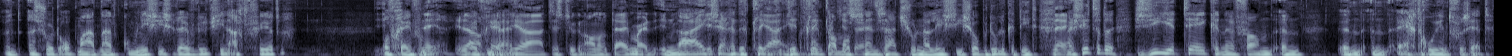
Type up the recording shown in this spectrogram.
een, een soort opmaat naar de communistische revolutie in 48? Of geen nee, nou, geen, Ja, het is natuurlijk een andere tijd. Maar in, nou, ik zeg het, klinkt, dit klinkt allemaal sensationalistisch, zo bedoel ik het niet. Nee. Maar zitten er, zie je tekenen van een, een, een echt groeiend verzet?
